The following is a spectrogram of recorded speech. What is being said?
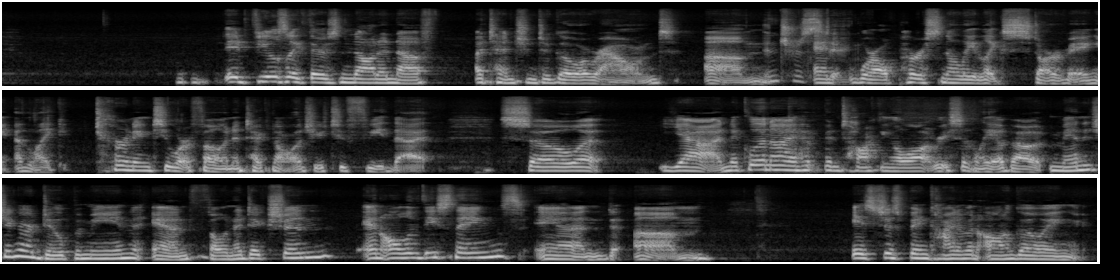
it feels like there's not enough attention to go around. Um, Interesting. And we're all personally like starving and like turning to our phone and technology to feed that. So, yeah, Nicola and I have been talking a lot recently about managing our dopamine and phone addiction and all of these things. And um, it's just been kind of an ongoing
